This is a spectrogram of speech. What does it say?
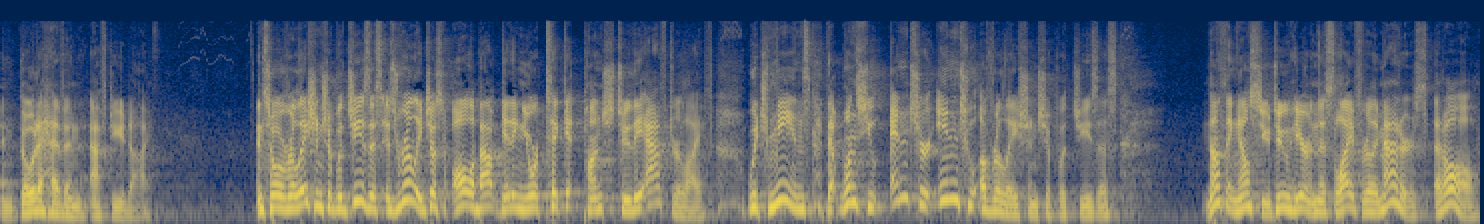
and go to heaven after you die. And so, a relationship with Jesus is really just all about getting your ticket punched to the afterlife, which means that once you enter into a relationship with Jesus, nothing else you do here in this life really matters at all.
